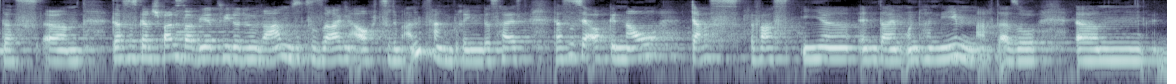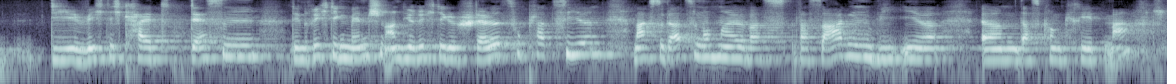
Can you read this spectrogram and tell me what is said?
Das, ähm, das ist ganz spannend, weil wir jetzt wieder den Rahmen sozusagen auch zu dem Anfang bringen. Das heißt, das ist ja auch genau das, was ihr in deinem Unternehmen macht. Also ähm, die Wichtigkeit dessen, den richtigen Menschen an die richtige Stelle zu platzieren. Magst du dazu noch mal was, was sagen, wie ihr ähm, das konkret macht?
